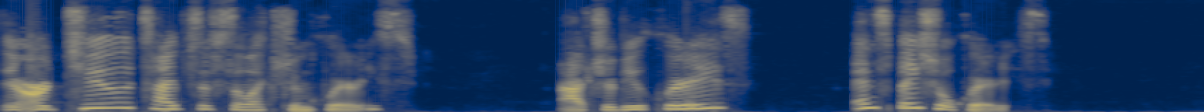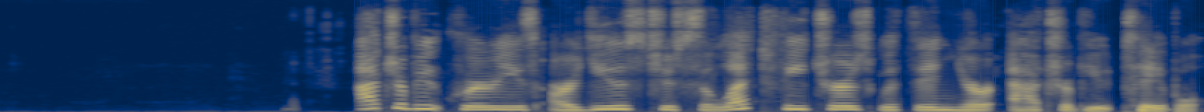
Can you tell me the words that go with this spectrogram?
There are two types of selection queries, attribute queries and spatial queries. Attribute queries are used to select features within your attribute table.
